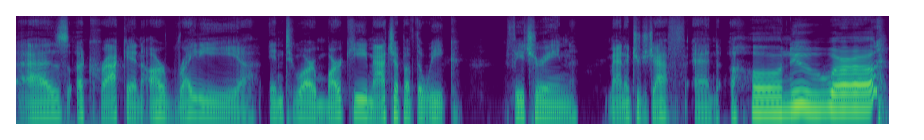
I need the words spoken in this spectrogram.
as a Kraken. Alrighty, into our marquee matchup of the week featuring manager Jeff and a whole new world.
